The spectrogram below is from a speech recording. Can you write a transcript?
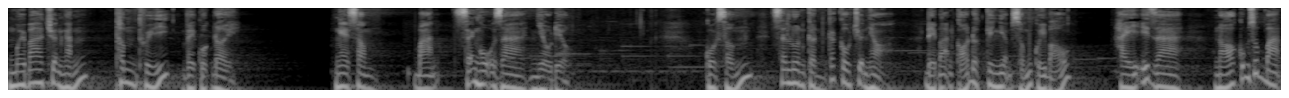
13 chuyện ngắn thâm thúy về cuộc đời. Nghe xong, bạn sẽ ngộ ra nhiều điều. Cuộc sống sẽ luôn cần các câu chuyện nhỏ để bạn có được kinh nghiệm sống quý báu, hay ít ra nó cũng giúp bạn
